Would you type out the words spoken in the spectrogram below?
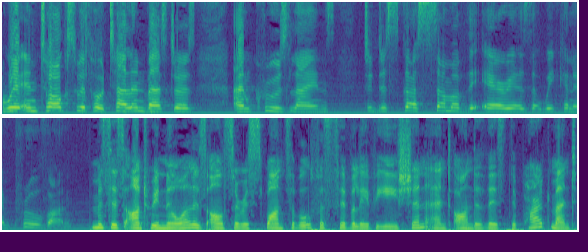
We're in talks with hotel investors and cruise lines to discuss some of the areas that we can improve on. Mrs. Otway Noel is also responsible for civil aviation and under this department,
